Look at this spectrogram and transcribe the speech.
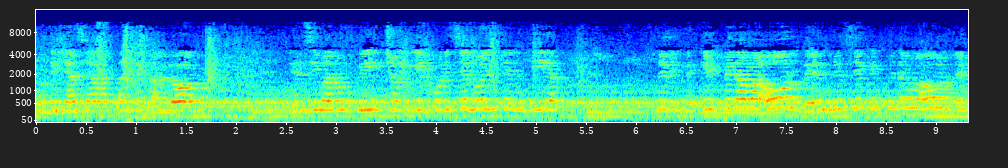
porque ya hacía bastante calor, y encima los bichos, y el policía no entendía. Le dije que esperaba orden, decía que esperaba orden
